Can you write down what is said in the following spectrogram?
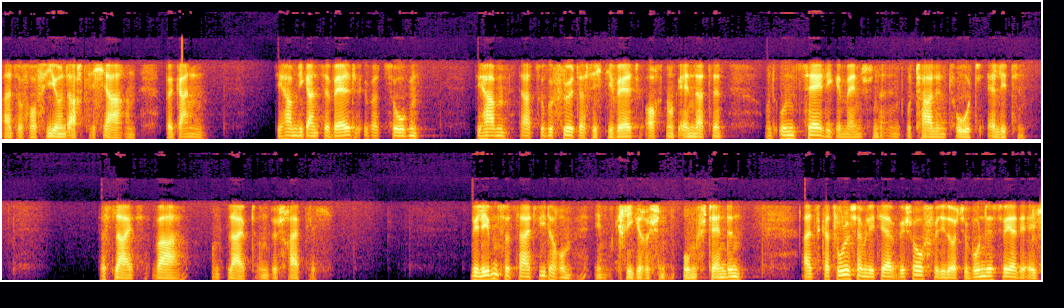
also vor 84 Jahren, begannen. Sie haben die ganze Welt überzogen. Sie haben dazu geführt, dass sich die Weltordnung änderte und unzählige Menschen einen brutalen Tod erlitten. Das Leid war und bleibt unbeschreiblich. Wir leben zurzeit wiederum in kriegerischen Umständen. Als katholischer Militärbischof für die deutsche Bundeswehr, der ich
